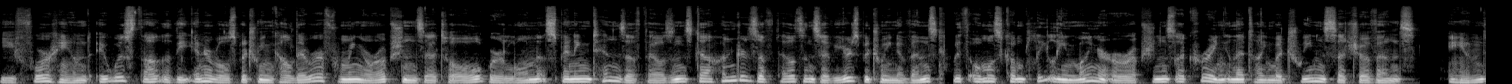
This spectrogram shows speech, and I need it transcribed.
Beforehand, it was thought that the intervals between caldera-forming eruptions at Taal were long, spanning tens of thousands to hundreds of thousands of years between events, with almost completely minor eruptions occurring in the time between such events. And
